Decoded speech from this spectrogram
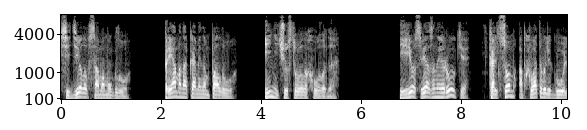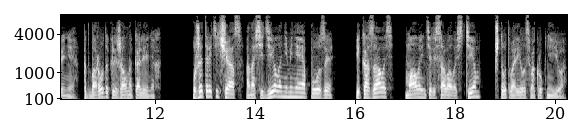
сидела в самом углу, прямо на каменном полу, и не чувствовала холода. Ее связанные руки кольцом обхватывали голени, подбородок лежал на коленях. Уже третий час она сидела, не меняя позы, и, казалось, мало интересовалась тем, что творилось вокруг нее.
